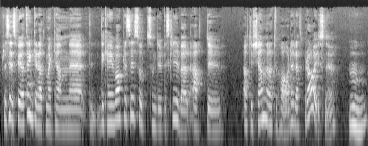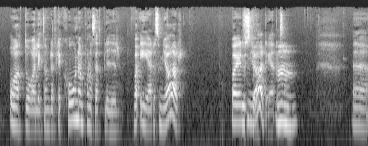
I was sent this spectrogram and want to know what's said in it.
Precis, för jag tänker att man kan... Eh, det kan ju vara precis så som du beskriver att du, att du känner att du har det rätt bra just nu. Mm. Och att då liksom reflektionen på något sätt blir vad är det som gör vad är det just som det. gör det? Liksom? Mm. Eh,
